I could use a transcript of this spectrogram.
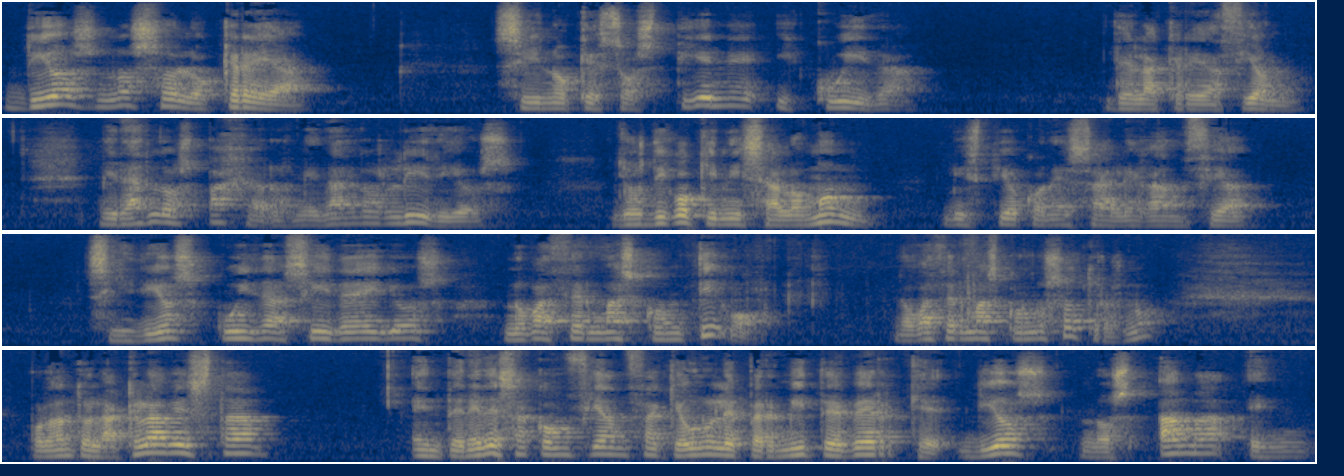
Dios no solo crea, sino que sostiene y cuida de la creación. Mirad los pájaros, mirad los lirios. Yo os digo que ni Salomón vistió con esa elegancia. Si Dios cuida así de ellos, no va a hacer más contigo, no va a hacer más con nosotros, ¿no? Por lo tanto, la clave está en tener esa confianza que a uno le permite ver que Dios nos ama en,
